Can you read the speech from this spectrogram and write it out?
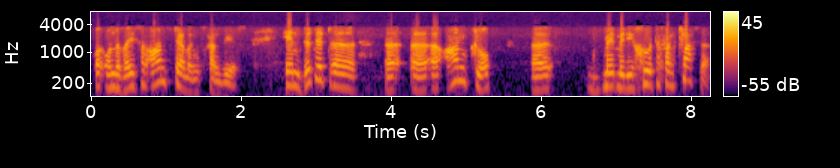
onderwyseraanstellings gaan wees. En dit het 'n uh, 'n uh, 'n uh, uh, aanklop uh met met die grootte van klasse.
